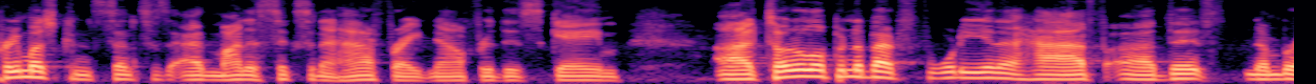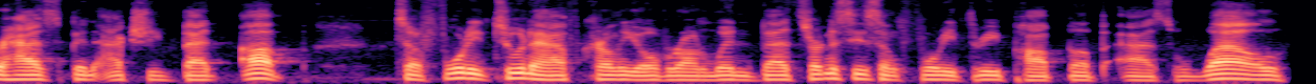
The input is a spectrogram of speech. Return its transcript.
pretty much consensus at minus six and a half right now for this game. Uh, total opened about 40 and a half. Uh, this number has been actually bet up to 42 and a half currently over on WynnBET. Starting to see some 43 pop up as well.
